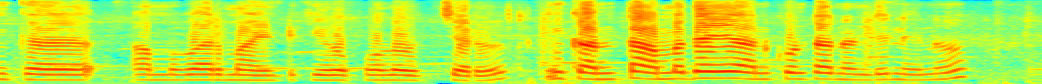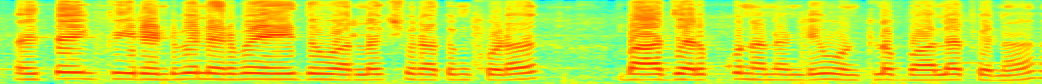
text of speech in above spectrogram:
ఇంకా అమ్మవారు మా ఇంటికి రూపంలో వచ్చారు. ఇంకా అంతా అమ్మదయ్య అనుకుంటానండి నేను. అయితే ఇంక ఈ రెండు వేల ఇరవై ఐదు వరలక్ష్మి వ్రతం కూడా బాగా జరుపుకున్నానండి ఒంట్లో బాగాలేకపోయినా.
